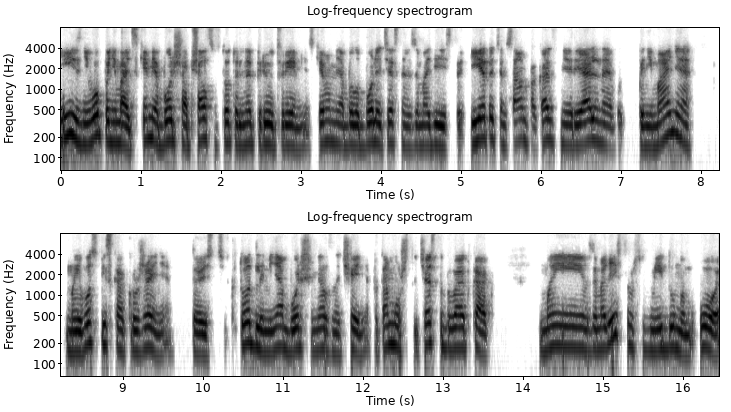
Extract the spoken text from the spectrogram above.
и из него понимать, с кем я больше общался в тот или иной период времени, с кем у меня было более тесное взаимодействие. И это тем самым показывает мне реальное понимание моего списка окружения. То есть кто для меня больше имел значение. Потому что часто бывает как? Мы взаимодействуем с людьми и думаем, о,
